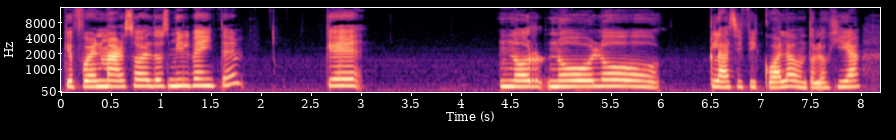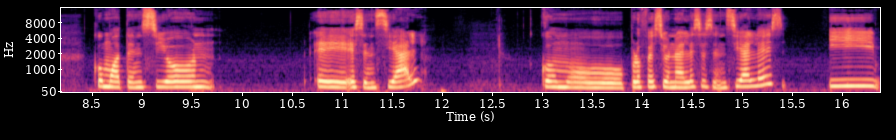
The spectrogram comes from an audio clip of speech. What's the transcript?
que fue en marzo del 2020, que no, no lo clasificó a la odontología como atención eh, esencial, como profesionales esenciales y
